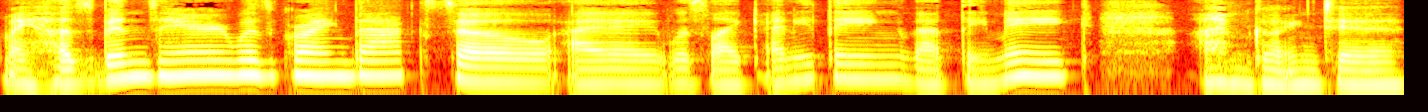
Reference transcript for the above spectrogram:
my husband's hair was growing back. So I was like, anything that they make, I'm going to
